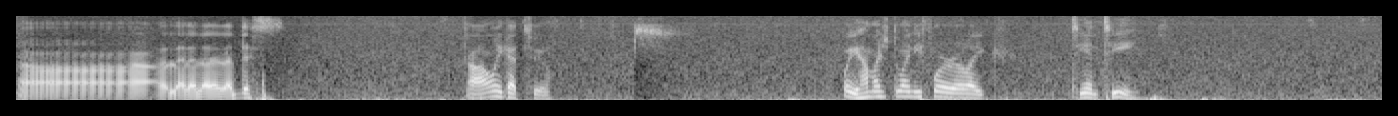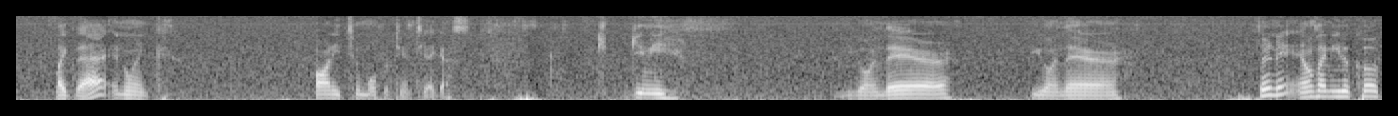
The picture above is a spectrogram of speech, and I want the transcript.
Uh, la, la, la, la, this. I only got two. Wait, how much do I need for like TNT? Like that and like. Oh, I need two more for TNT, I guess. G- give me. You go in there. You go in there. Is there anything else I need to cook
